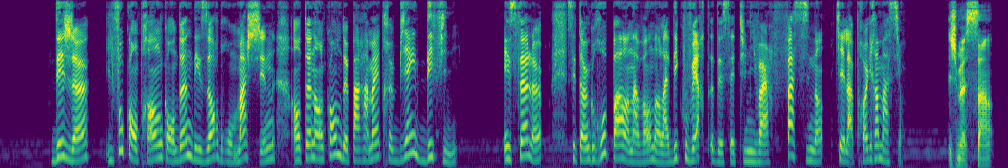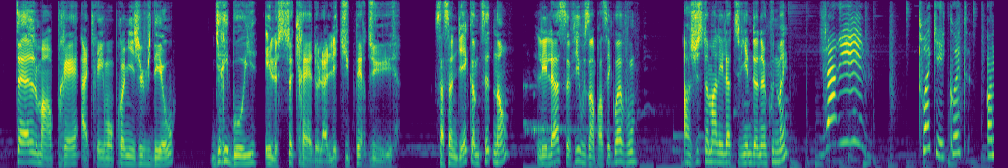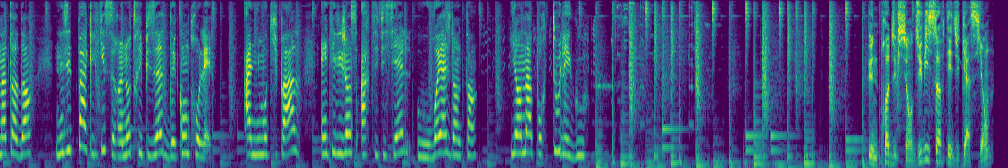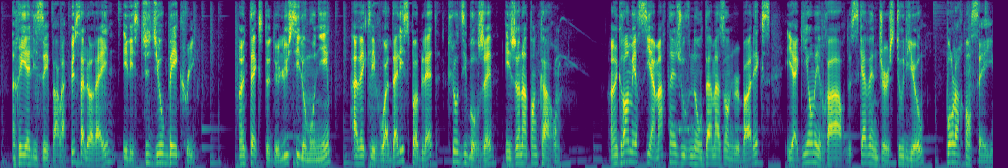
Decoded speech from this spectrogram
Déjà, il faut comprendre qu'on donne des ordres aux machines en tenant compte de paramètres bien définis. Et là, c'est un gros pas en avant dans la découverte de cet univers fascinant qu'est la programmation. Je me sens tellement prêt à créer mon premier jeu vidéo. Gribouille et le secret de la laitue perdue. Ça sonne bien comme titre, non? Léla, Sophie, vous en pensez quoi, vous? Ah, justement, Léla, tu viens me donner un coup de main? Toi qui écoutes, en attendant, n'hésite pas à cliquer sur un autre épisode de Contrôle F. Animaux qui parlent, intelligence artificielle ou voyage dans le temps. Il y en a pour tous les goûts. Une production d'Ubisoft Éducation, réalisée par La Puce à l'oreille et les studios Bakery. Un texte de Lucie Laumonier, avec les voix d'Alice Poblette, Claudie Bourget et Jonathan Caron. Un grand merci à Martin Jouvenot d'Amazon Robotics et à Guillaume Évrard de Scavenger Studio pour leurs conseils.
